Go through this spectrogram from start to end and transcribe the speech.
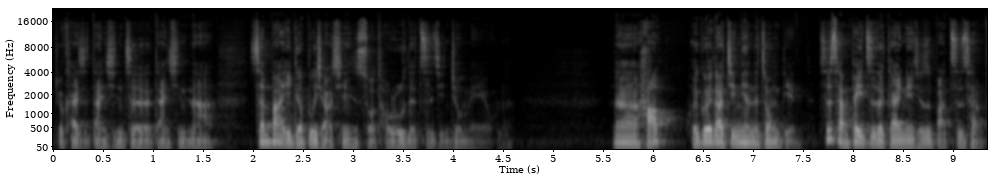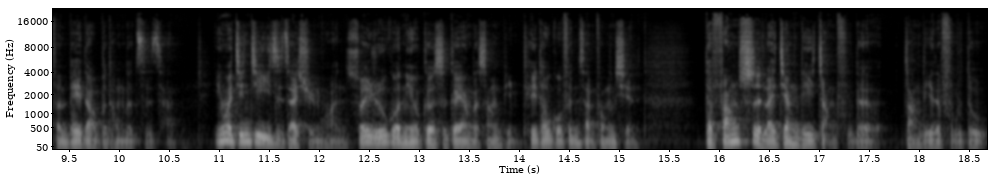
就开始担心这担心那，生怕一个不小心所投入的资金就没有了。那好，回归到今天的重点，资产配置的概念就是把资产分配到不同的资产。因为经济一直在循环，所以如果你有各式各样的商品，可以透过分散风险的方式来降低涨幅的涨跌的幅度。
